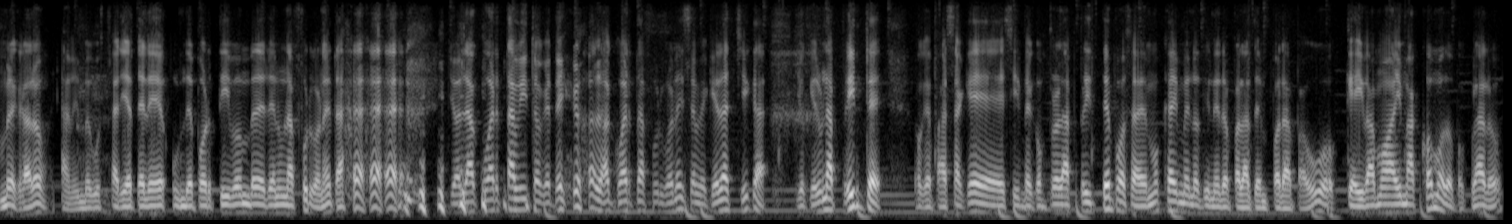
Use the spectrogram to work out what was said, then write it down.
Hombre, claro, a mí me gustaría tener un deportivo en vez de tener una furgoneta. Yo la cuarta visto que tengo, la cuarta furgoneta y se me queda chica. Yo quiero una Sprinter. Lo que pasa que si me compro la Sprinter, pues sabemos que hay menos dinero para la temporada para Hugo. Que íbamos ahí más cómodos, pues claro.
